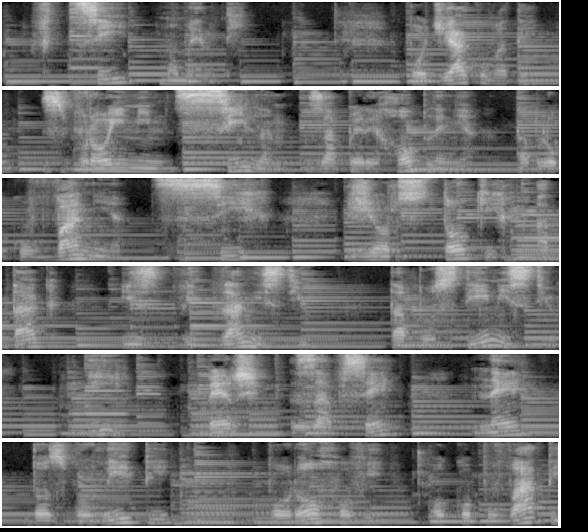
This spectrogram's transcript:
в ці моменти. Подякувати Збройним силам за перехоплення та блокування цих жорстоких атак із відданістю та постійністю і, перш за все, не дозволити ворогові окупувати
